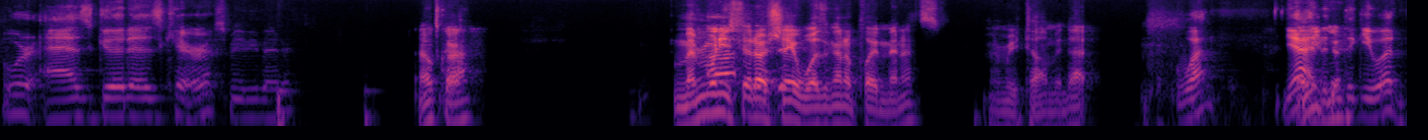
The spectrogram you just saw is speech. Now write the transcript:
were as good as Caris, maybe better. Okay. Remember when you Uh, said was Oshae wasn't going to play minutes? Remember you telling me that? What? Yeah, I didn't think he would.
